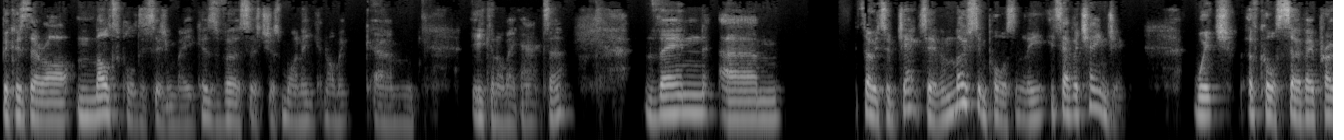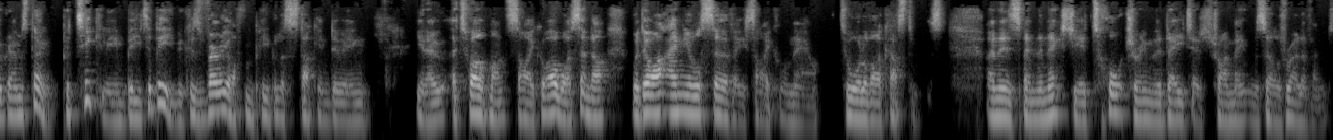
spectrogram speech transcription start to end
because there are multiple decision makers versus just one economic um, economic actor. Then um, so it's objective. And most importantly, it's ever changing, which of course survey programs don't, particularly in B2B, because very often people are stuck in doing, you know, a 12 month cycle. Oh, we'll send our, we'll do our annual survey cycle now to all of our customers and then spend the next year torturing the data to try and make themselves relevant.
